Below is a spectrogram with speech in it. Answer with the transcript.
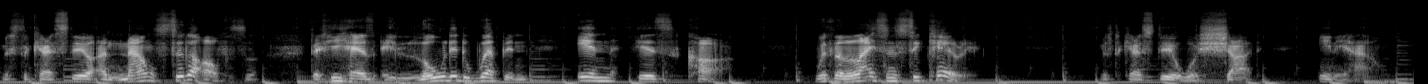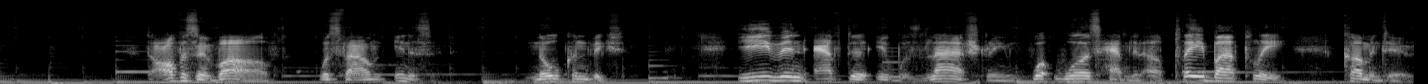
Mr. Castile announced to the officer that he has a loaded weapon in his car with a license to carry. Mr. Castile was shot anyhow. The officer involved was found innocent, no conviction even after it was live streamed, what was happening, a play by play commentary.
